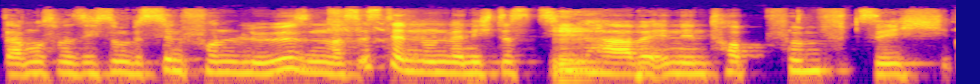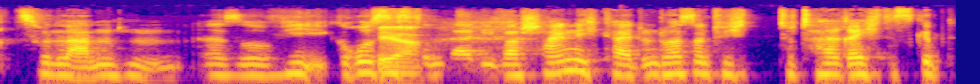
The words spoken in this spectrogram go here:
da muss man sich so ein bisschen von lösen. Was ist denn nun, wenn ich das Ziel mhm. habe, in den Top 50 zu landen? Also wie groß ja. ist denn da die Wahrscheinlichkeit? Und du hast natürlich total recht. Es gibt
